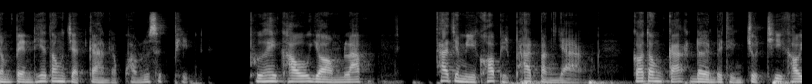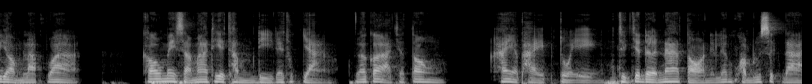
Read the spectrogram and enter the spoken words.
จำเป็นที่จะต้องจัดการกับความรู้สึกผิด เพื่อให้เขายอมรับ ถ้าจะมีข้อผิดพลาดบางอย่าง ก็ต้องเดินไปถึงจุดที่เขายอมรับว่า เขาไม่สามารถที่จะทำดีได้ทุกอย่าง แล้วก็อาจจะต้องให้อภัยตัวเอง ถึงจะเดินหน้าต่อในเรื่องความรู้สึกได้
